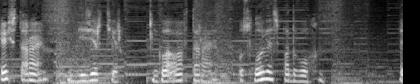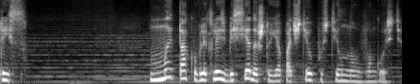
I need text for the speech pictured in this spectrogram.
Часть вторая. Дезертир. Глава вторая. Условия с подвохом. Рис. Мы так увлеклись беседой, что я почти упустил нового гостя.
